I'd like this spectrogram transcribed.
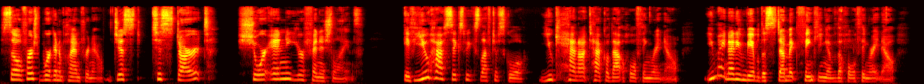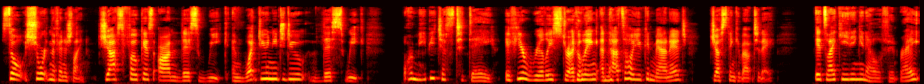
So first, we're going to plan for now. Just to start, shorten your finish lines. If you have six weeks left of school, you cannot tackle that whole thing right now. You might not even be able to stomach thinking of the whole thing right now. So shorten the finish line. Just focus on this week and what do you need to do this week? Or maybe just today. If you're really struggling and that's all you can manage, just think about today. It's like eating an elephant, right?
